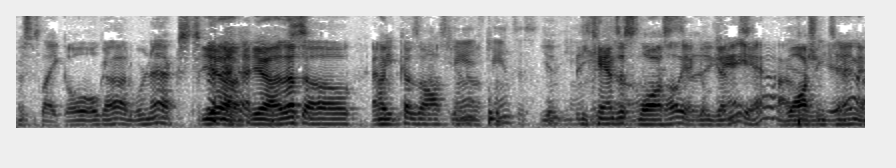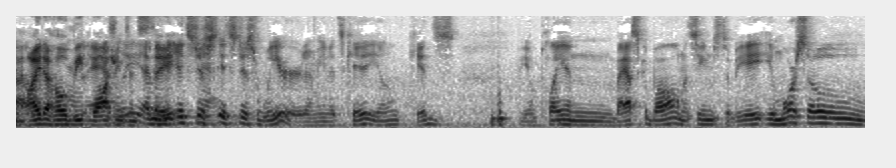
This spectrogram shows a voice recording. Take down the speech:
it's like, oh, oh God, we're next. Yeah, yeah. That's so. I mean, because Austin, Kansas, uh, Kansas, yeah, Kansas, Kansas lost. Oh yeah, against yeah. Washington yeah. and Idaho beat Adley. Washington State. I mean, it's just it's just weird. I mean, it's kid, you know, kids, you know, playing basketball, and it seems to be more so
